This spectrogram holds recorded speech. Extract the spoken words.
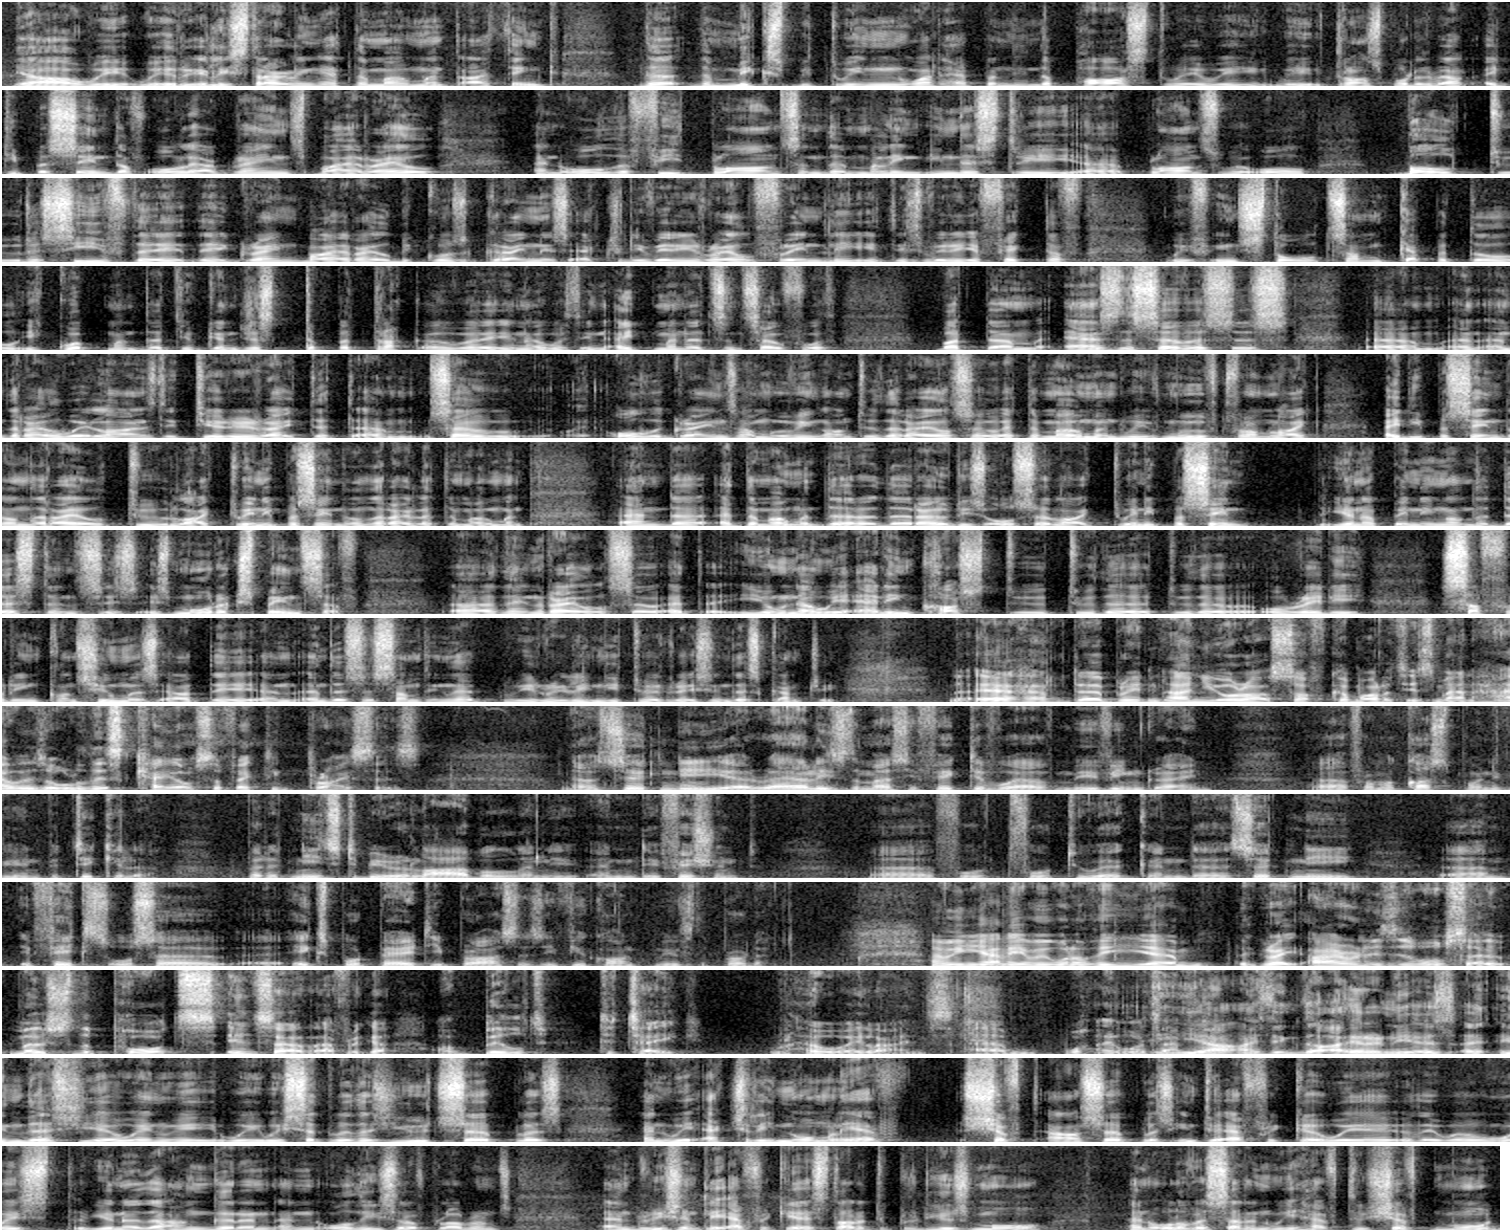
Yeah, we, we're really struggling at the moment. I think the, the mix between what happened in the past, where we, we transported about 80% of all our grains by rail, and all the feed plants and the milling industry uh, plants were all built to receive their, their grain by rail because grain is actually very rail friendly, it is very effective. We've installed some capital equipment that you can just tip a truck over, you know, within eight minutes and so forth. But um, as the services um, and, and, the railway lines deteriorated, um, so all the grains are moving onto the rail. So at the moment, we've moved from like 80% on the rail to like 20% on the rail at the moment. And uh, at the moment, the, the road is also like 20% you know, depending on the distance, is, is more expensive uh, than rail. So at, uh, you know we're adding cost to, to, the, to the already suffering consumers out there, and, and this is something that we really need to address in this country. Now, Erhard uh, Briedenhann, you're our soft commodities man. How is all of this chaos affecting prices? Uh, certainly, uh, rail is the most effective way of moving grain, uh, from a cost point of view in particular, but it needs to be reliable and, e and efficient for, for to work and uh, certainly um, affects also uh, export parity prices if you can't move the product. I mean, Jannie, I mean, one of the, um, the great ironies is also most of the ports in South Africa are built to take railway lines. Um, why, what's happening? Yeah, I think the irony is uh, in this year when we, we, we sit with this huge surplus and we actually normally have shift our surplus into Africa where there were always, you know, the hunger and, and all these sort of problems. And recently Africa has started to produce more and all of a sudden we have to shift more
